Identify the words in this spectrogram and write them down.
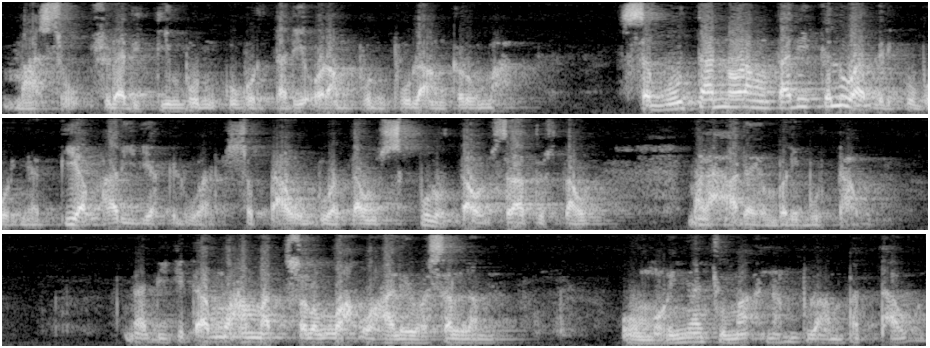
masuk, sudah ditimbun kubur tadi orang pun pulang ke rumah. Sebutan orang tadi keluar dari kuburnya. Tiap hari dia keluar. Setahun, dua tahun, sepuluh tahun, seratus tahun. Malah ada yang beribu tahun. Nabi kita Muhammad sallallahu alaihi wasallam umurnya cuma 64 tahun.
